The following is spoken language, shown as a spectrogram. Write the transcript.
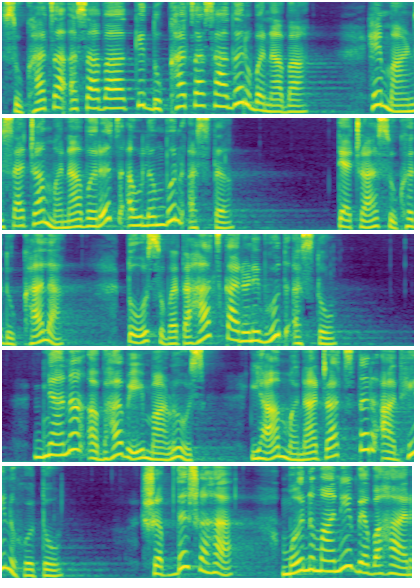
सुखाचा असावा की दुःखाचा सागर बनावा हे माणसाच्या मनावरच अवलंबून असतं. त्याच्या सुखदुःखाला तो स्वतःच कारणीभूत असतो. ज्ञानाअभावी माणूस ह्या मनाच्याच तर आधीन होतो. शब्दशः मनमानी व्यवहार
